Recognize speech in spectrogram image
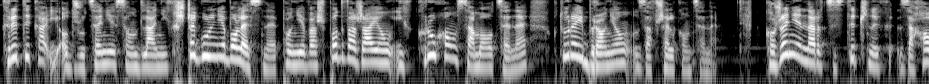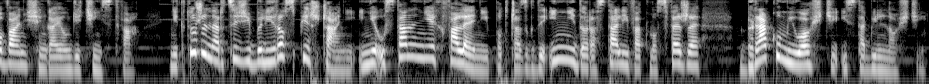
Krytyka i odrzucenie są dla nich szczególnie bolesne, ponieważ podważają ich kruchą samoocenę, której bronią za wszelką cenę. Korzenie narcystycznych zachowań sięgają dzieciństwa. Niektórzy narcyzi byli rozpieszczani i nieustannie chwaleni, podczas gdy inni dorastali w atmosferze braku miłości i stabilności.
